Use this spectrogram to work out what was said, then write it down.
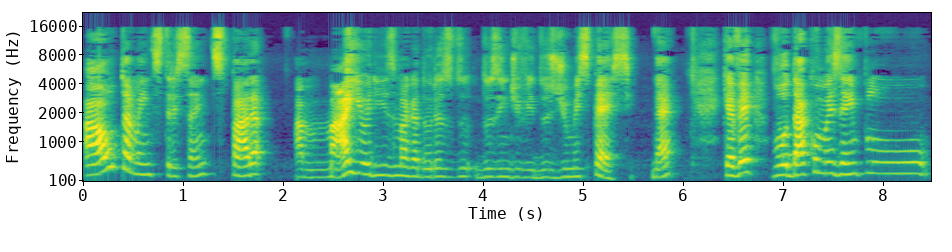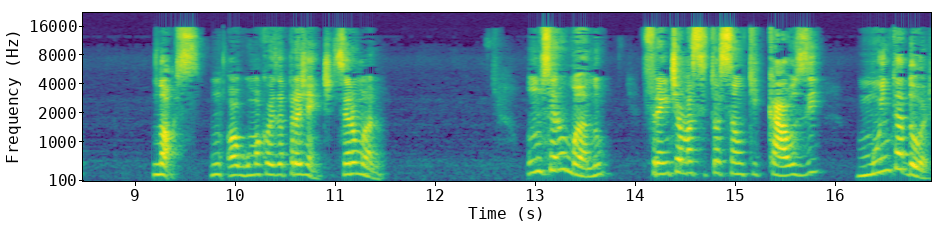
altamente estressantes para a maioria esmagadora do, dos indivíduos de uma espécie, né? Quer ver? Vou dar como exemplo nós, um, alguma coisa pra gente, ser humano. Um ser humano frente a uma situação que cause muita dor,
